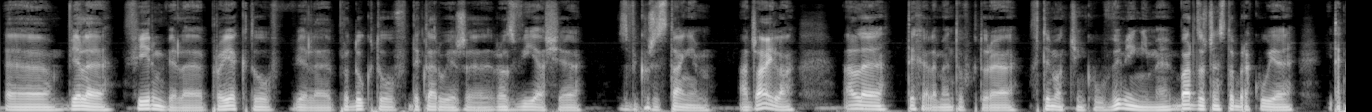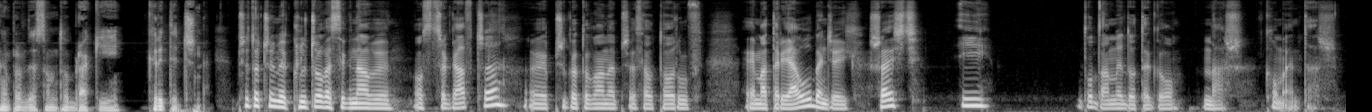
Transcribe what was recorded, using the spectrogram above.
E, wiele firm, wiele projektów, wiele produktów deklaruje, że rozwija się z wykorzystaniem Agile'a, ale tych elementów, które w tym odcinku wymienimy, bardzo często brakuje i tak naprawdę są to braki krytyczne. Przytoczymy kluczowe sygnały ostrzegawcze e, przygotowane przez autorów e, materiału. Będzie ich sześć i dodamy do tego nasz komentarz.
